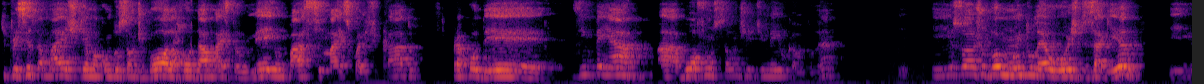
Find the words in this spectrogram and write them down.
que precisa mais de ter uma condução de bola, rodar mais pelo meio, um passe mais qualificado para poder desempenhar a boa função de, de meio campo, né? E isso ajudou muito o Léo hoje de zagueiro. E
